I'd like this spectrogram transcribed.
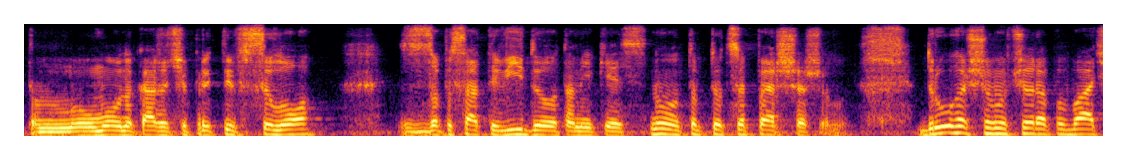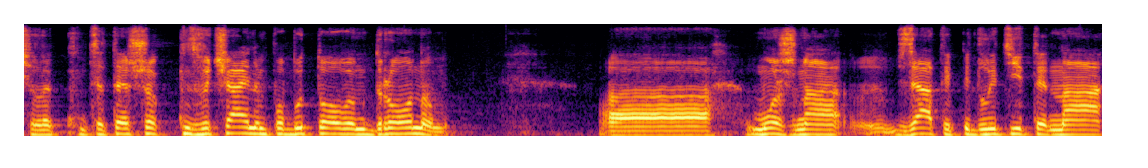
там, умовно кажучи, прийти в село, записати відео там якесь. Ну тобто, це перше, що друге, що ми вчора побачили, це те, що звичайним побутовим дроном. Е, можна взяти, підлетіти на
